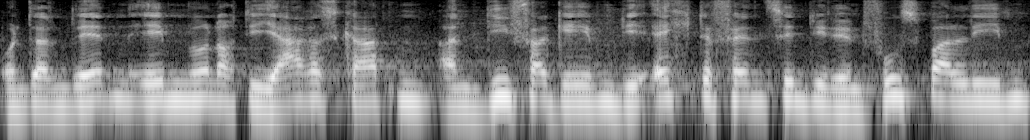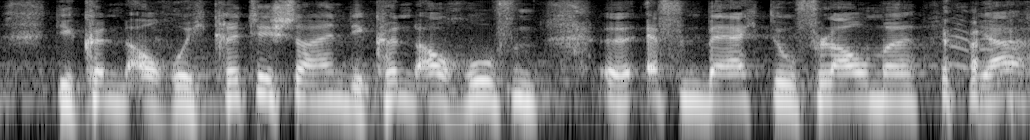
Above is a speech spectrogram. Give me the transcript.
Und dann werden eben nur noch die Jahreskarten an die vergeben, die echte Fans sind, die den Fußball lieben. Die können auch ruhig kritisch sein, die können auch rufen, äh, Effenberg, du Pflaume, ja,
